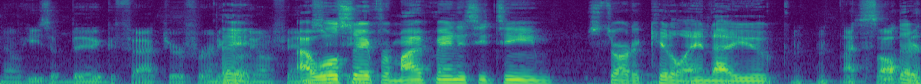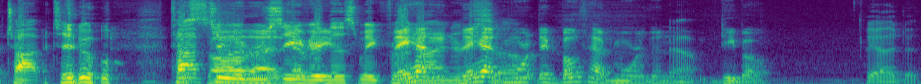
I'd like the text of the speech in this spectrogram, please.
No, he's a big factor for anybody hey, on fantasy. I will team. say for my fantasy team, started Kittle and Aiyuk. I saw They're that. top two, top two in receiving Every- this week for they the had Niners. they had so- more. They both had more than Yeah. Deebo. Yeah, they did.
